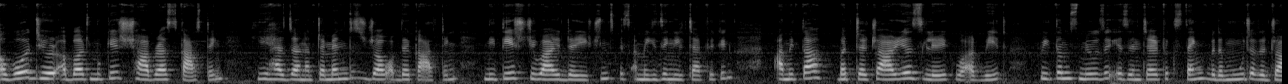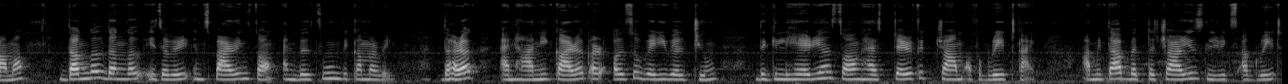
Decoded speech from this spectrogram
A word here about Mukesh Chhabra's casting. He has done a tremendous job of the casting. Nitesh Tiwari directions is amazingly terrific. Amitabh Bhattacharya's lyrics were great. Pritam's music is in terrific sync with the mood of the drama. Dangal Dangal is a very inspiring song and will soon become a rave. Dhaakad and Haanikaarak are also very well tuned. The Gilehriyaan song has terrific charm of a great kind. Amitabh Bhattacharya's lyrics are great.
